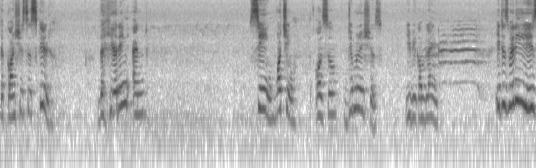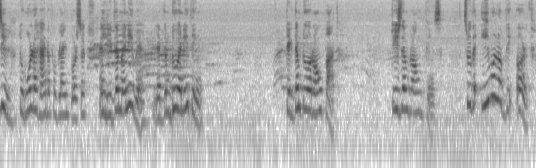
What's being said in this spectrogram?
The conscious is killed. The hearing and seeing, watching also diminishes. You become blind. It is very easy to hold a hand of a blind person and lead them anywhere. Let them do anything. Take them to a wrong path. Teach them wrong things. So the evil of the earth,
